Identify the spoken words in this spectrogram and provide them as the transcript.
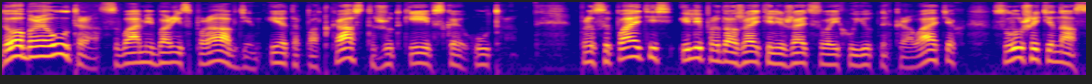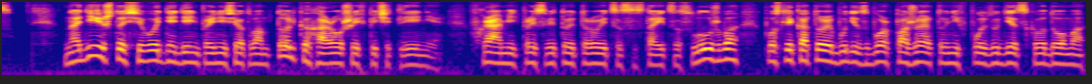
Доброе утро! С вами Борис Правдин, и это подкаст «Жуткеевское утро». Просыпайтесь или продолжайте лежать в своих уютных кроватях, слушайте нас. Надеюсь, что сегодня день принесет вам только хорошие впечатления. В храме Пресвятой Троицы состоится служба, после которой будет сбор пожертвований в пользу детского дома.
